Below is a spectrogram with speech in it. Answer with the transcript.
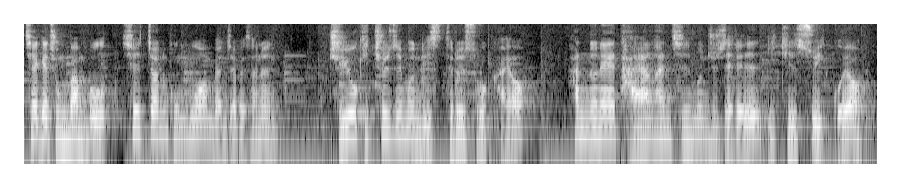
책의 중반부 실전 공무원 면접에서는 주요 기출지문 리스트를 수록하여 한눈에 다양한 질문 주제를 익힐 수 있고요.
